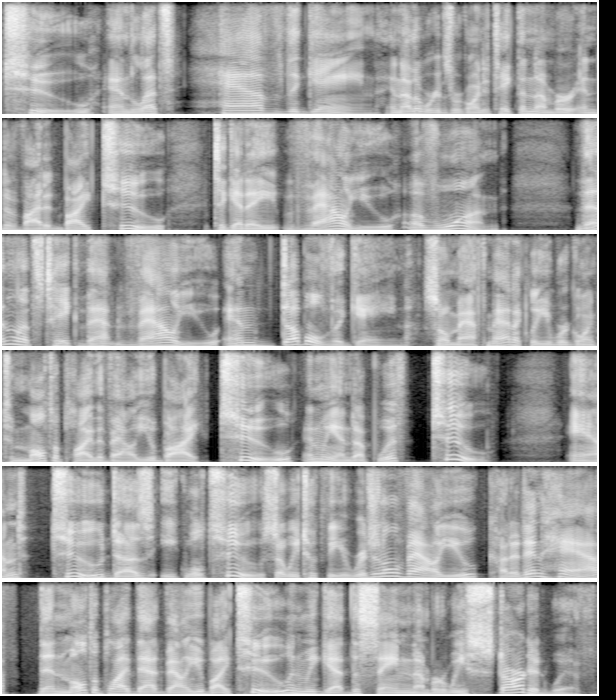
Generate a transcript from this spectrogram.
2 and let's halve the gain. In other words, we're going to take the number and divide it by 2 to get a value of 1. Then let's take that value and double the gain. So mathematically, we're going to multiply the value by 2, and we end up with 2. And 2 does equal 2. So we took the original value, cut it in half, then multiplied that value by 2, and we get the same number we started with.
